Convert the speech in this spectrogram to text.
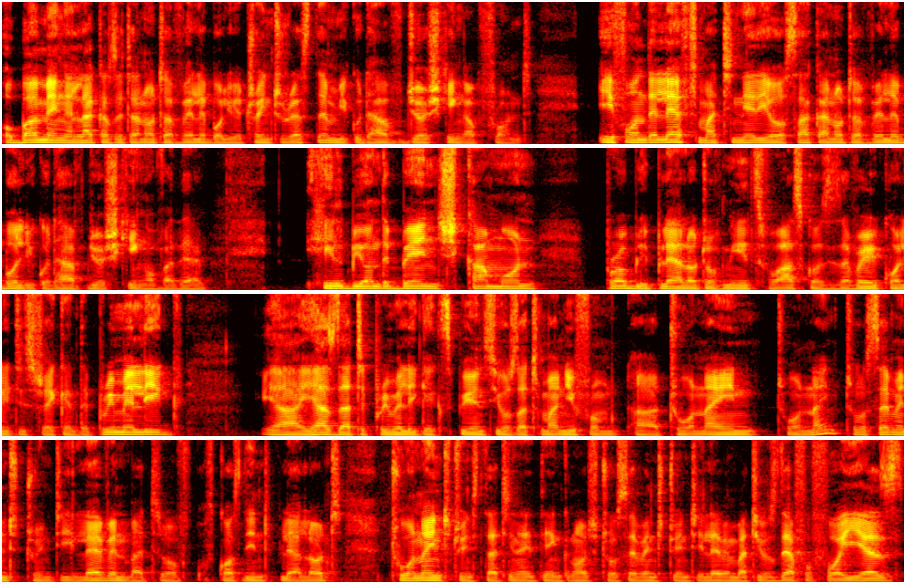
Aubameyang and Lacazette are not available, you're trying to rest them, you could have Josh King up front. If on the left Martinelli or Saka are not available, you could have Josh King over there. He'll be on the bench, come on, probably play a lot of minutes for us because he's a very quality striker in the Premier League. Yeah, he has that Premier League experience. He was at Manu from uh, 2009, 2009, 2007 to 2011, but of, of course didn't play a lot. 2009 to 2013, I think, not 2007 to 2011, but he was there for four years.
